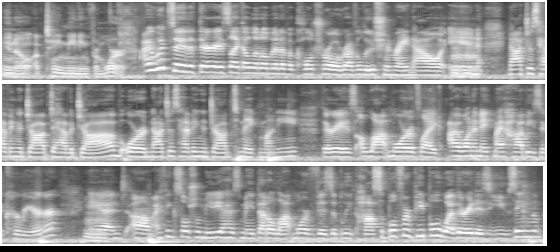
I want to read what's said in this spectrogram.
you know, obtain meaning from work. I would say that there is like a little bit of a cultural revolution right now in Mm-hmm. not just having a job to have a job or not just having a job to make money. There is a lot more of like, I want to make my hobbies a career. Mm-hmm. And um, I think social media has made that a lot more visibly possible for people, whether it is using them,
